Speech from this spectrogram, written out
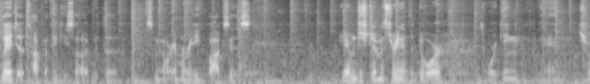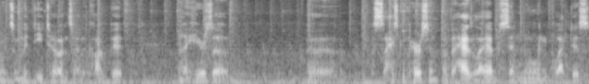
ledge at the top. I think you saw it with the some more MRE boxes. Here I'm just demonstrating that the door is working and showing some of the detail inside the cockpit. Uh, here's a, a, a, size comparison of the HasLab Sentinel and Galactus,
